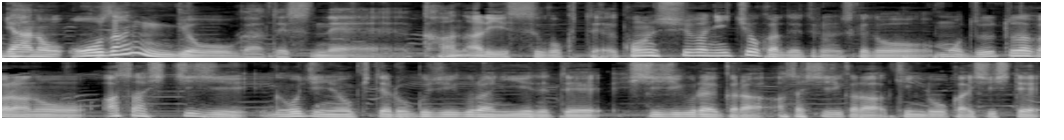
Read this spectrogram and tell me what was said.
いや、あの、大残業がですね、かなりすごくて、今週は日曜から出てるんですけど、もうずっとだからあの、朝7時、5時に起きて6時ぐらいに家出て、7時ぐらいから、朝7時から勤労開始して、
